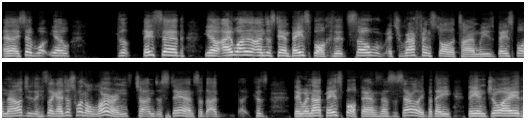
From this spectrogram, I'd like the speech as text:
And i said well you know they said, you know, I want to understand baseball because it's so it's referenced all the time. We use baseball analogies. He's like, I just want to learn to understand. So that because they were not baseball fans necessarily, but they they enjoyed.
